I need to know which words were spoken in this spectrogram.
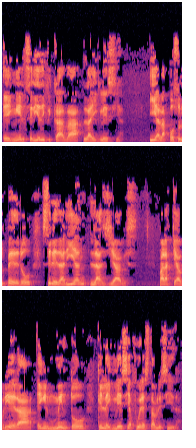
En él sería edificada la iglesia y al apóstol Pedro se le darían las llaves para que abriera en el momento que la iglesia fuera establecida.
